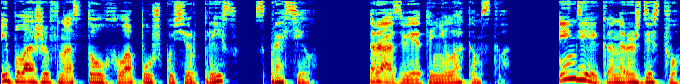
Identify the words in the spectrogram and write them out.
и, положив на стол хлопушку-сюрприз, спросила, «Разве это не лакомство? Индейка на Рождество».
